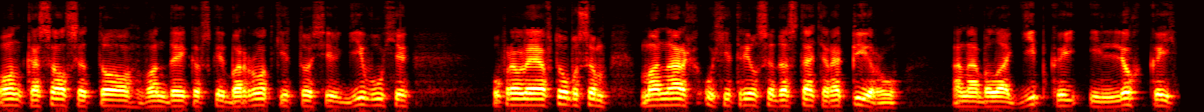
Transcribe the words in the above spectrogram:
Он касался то вандейковской бородки, то серьги в ухе. Управляя автобусом, монарх ухитрился достать рапиру. Она была гибкой и легкой,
